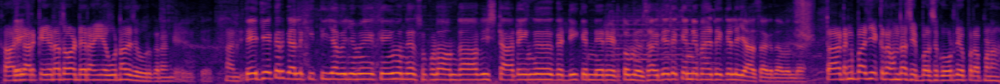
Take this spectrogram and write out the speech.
ਖਾਸ ਕਰਕੇ ਜਿਹੜਾ ਤੁਹਾਡੇ ਰਾਹੀਂ ਉਹਨਾਂ ਦੇ ਜ਼ਰੂਰ ਕਰਾਂਗੇ। ਹਾਂਜੀ। ਤੇ ਜੇਕਰ ਗੱਲ ਕੀਤੀ ਜਾਵੇ ਜਿਵੇਂ ਕਈ ਬੰਦੇ ਦਾ ਸੁਪਨਾ ਹੁੰਦਾ ਵੀ ਸਟਾਰਟਿੰਗ ਗੱਡੀ ਕਿੰਨੇ ਰੇਟ ਤੋਂ ਮਿਲ ਸਕਦੀ ਹੈ ਤੇ ਕਿੰਨੇ ਪੈਸੇ ਦੇ ਕੇ ਲਿਜਾ ਸਕਦਾ ਬੰਦਾ? ਸਟਾਰਟਿੰਗ ਭਾਜੀ ਇੱਕ ਤਾਂ ਹੁੰਦਾ ਸਿਬਲ ਸਕੋਰ ਦੇ ਉੱਪਰ ਆਪਣਾ।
